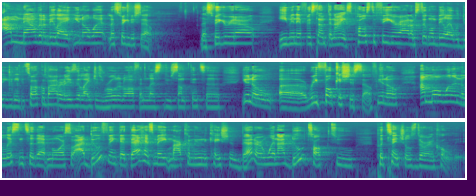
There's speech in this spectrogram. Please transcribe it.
I'm now gonna be like, you know what? Let's figure this out. Let's figure it out. Even if it's something I ain't supposed to figure out, I'm still gonna be like, well, do you need to talk about it? Or is it like just roll it off and let's do something to, you know, uh, refocus yourself? You know, I'm more willing to listen to that more. So I do think that that has made my communication better when I do talk to potentials during COVID.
